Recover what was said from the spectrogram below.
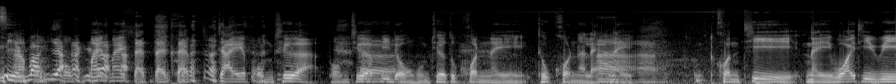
เสียงบางอย่างผมไม่ไม่แต่แต่แต่ใจผมเชื่อ ผมเชื่อเออพี่โด่งผมเชื่อทุกคนในทุกคนนั่นแหละอ่าในอ่าคนที่ในวอยทีวี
